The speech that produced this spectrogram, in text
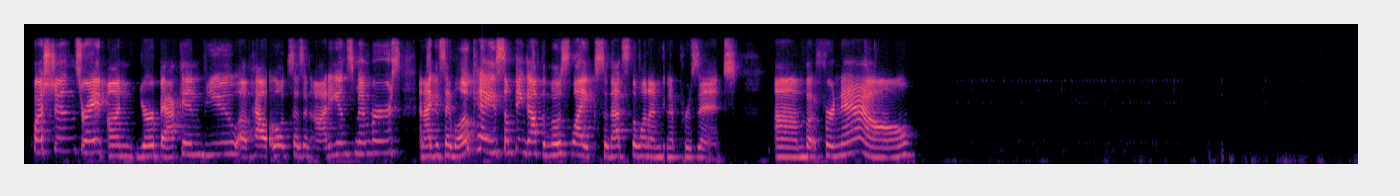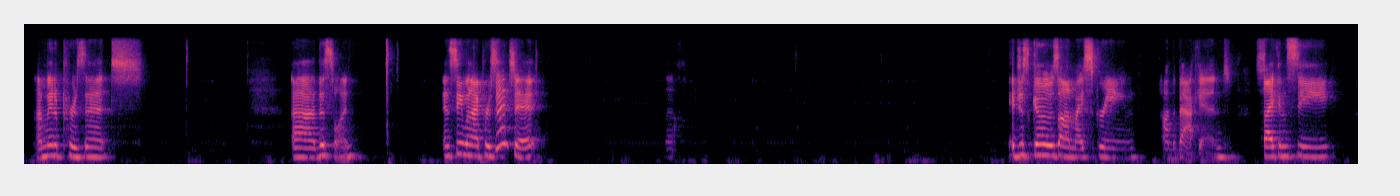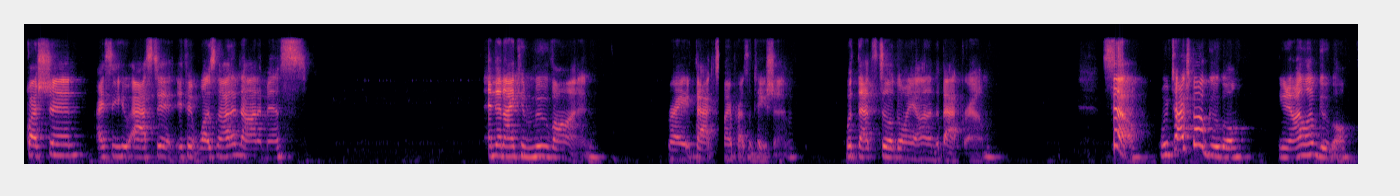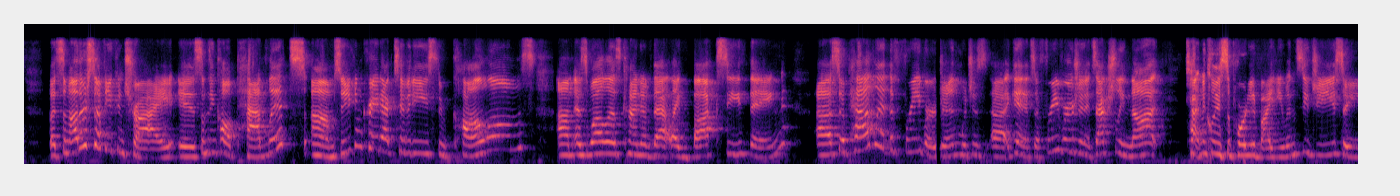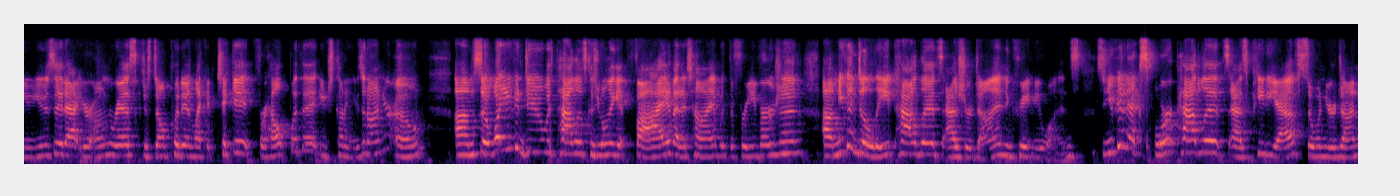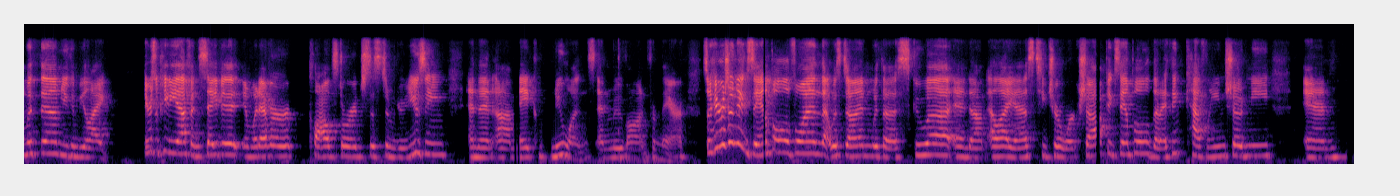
questions, right, on your backend view of how it looks as an audience members. And I can say, well, okay, something got the most likes, so that's the one I'm going to present. Um, but for now, I'm going to present uh, this one. And see, when I present it, it just goes on my screen on the back end. So I can see question, I see who asked it, if it was not anonymous. And then I can move on, right, back to my presentation with that still going on in the background. So we've talked about Google. You know, I love Google. But some other stuff you can try is something called Padlet. Um, so you can create activities through columns, um, as well as kind of that like boxy thing. Uh, so Padlet, the free version, which is, uh, again, it's a free version. It's actually not technically supported by UNCG. So you use it at your own risk. Just don't put in like a ticket for help with it. You just kind of use it on your own. Um, so what you can do with Padlets, because you only get five at a time with the free version, um, you can delete Padlets as you're done and create new ones. So you can export Padlets as PDFs. So when you're done with them, you can be like, here's a PDF and save it in whatever cloud storage system you're using, and then um, make new ones and move on from there. So here's an example of one that was done with a SCUA and um, LIS teacher workshop example that I think Kathleen showed me. And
